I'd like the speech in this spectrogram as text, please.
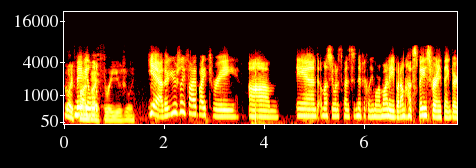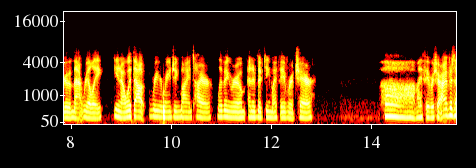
They're like Maybe five a by little- three usually. yeah, they're usually five by three. Um, and unless you want to spend significantly more money, but I don't have space for anything bigger than that, really. You know, without rearranging my entire living room and evicting my favorite chair. Ah, my favorite chair. I'm just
